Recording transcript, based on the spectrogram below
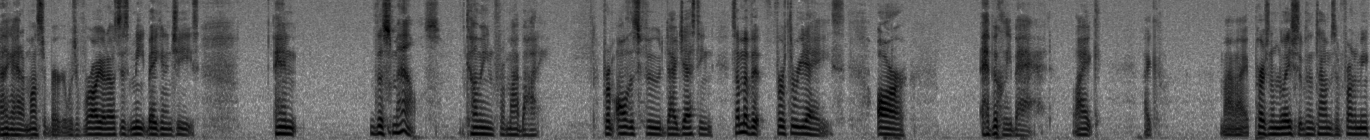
I think I had a monster burger, which for all you know, it's just meat, bacon, and cheese. And the smells coming from my body, from all this food digesting, some of it for three days, are epically bad. Like, like my my personal relationships sometimes in front of me,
